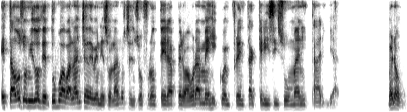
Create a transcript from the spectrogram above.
Estados Unidos detuvo avalancha de venezolanos en su frontera, pero ahora México enfrenta crisis humanitaria. Bueno,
